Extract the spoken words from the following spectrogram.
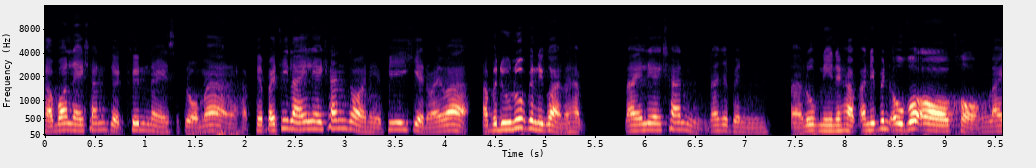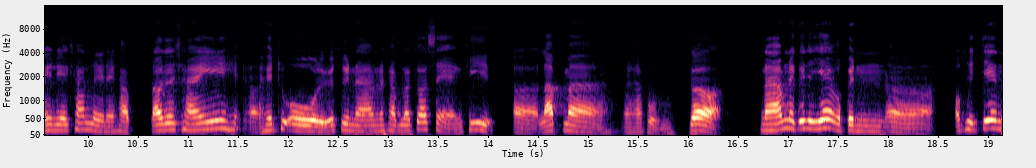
คาร์บอนเรีแอคชั่นเกิดขึ้นในสโตรมานะครับเดี๋ยวไปที่ไลท์เรีแอคชั่นก่อนเนี่ยพี่เขียนไว้ว่าเอาไปดูรูปกันดีกว่านะครับ ไลท์เรีแอคชั่นน่าจะเป็นรูปนี้นะครับ อันนี้เป็น overall ของไลท์เรีแอคชั่นเลยนะครับ เราจะใช้เอ่อ H2O หรือก็คือน้ำนะครับ แล้วก็แสงที่รับมานะครับผม ก็น้ำเนี่ยก็จะแยกออกเป็นออกซิเจน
